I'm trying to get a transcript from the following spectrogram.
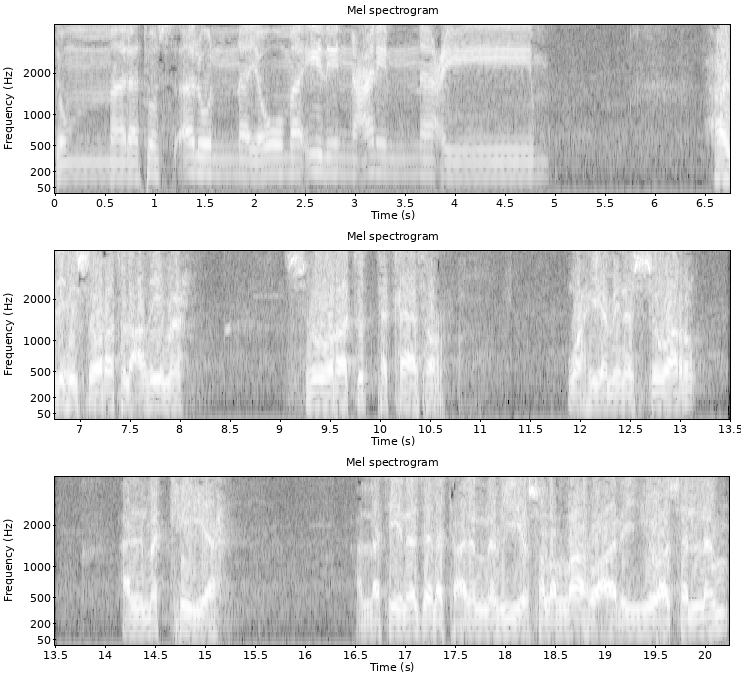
ثم لتسألن يومئذ عن النعيم. هذه السورة العظيمة سورة التكاثر وهي من السور المكية التي نزلت على النبي صلى الله عليه وسلم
